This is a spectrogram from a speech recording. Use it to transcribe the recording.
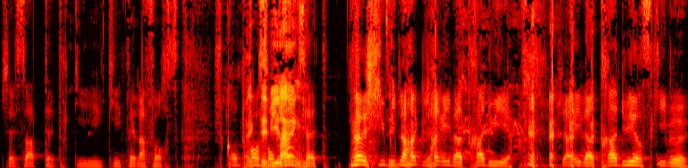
C'est ça peut-être qui, qui, fait la force. Je comprends son mindset. je suis bilingue, j'arrive à traduire. j'arrive à traduire ce qu'il veut,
